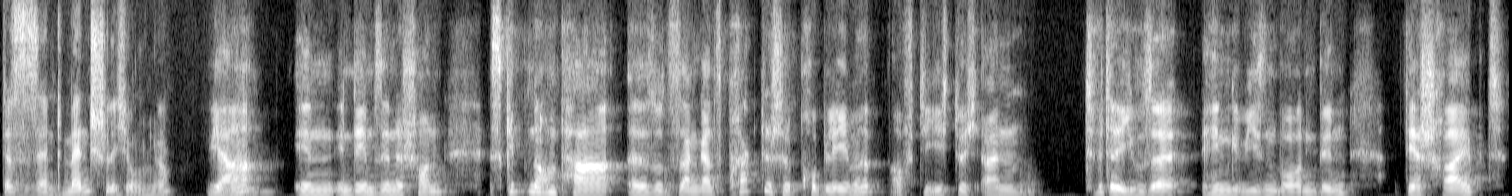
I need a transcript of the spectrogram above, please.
Das ist Entmenschlichung, ne? Ja, in, in dem Sinne schon. Es gibt noch ein paar äh, sozusagen ganz praktische Probleme, auf die ich durch einen Twitter-User hingewiesen worden bin. Der schreibt,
